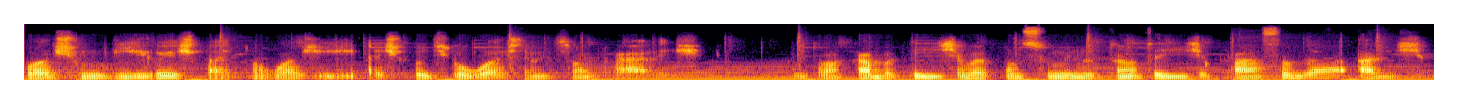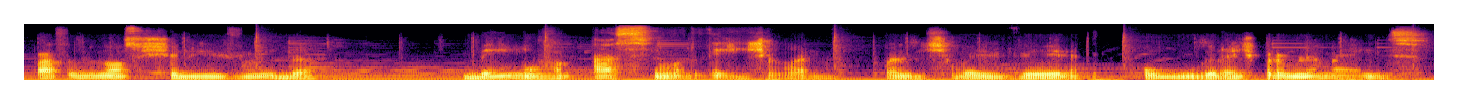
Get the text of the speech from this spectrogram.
gosto muito de gastar, então gosto de, as coisas que eu gosto também são caras. Então acaba que a gente vai consumindo tanto, a gente passa, da, a gente passa do nosso estilo de vida bem acima do que a gente agora. Quando a gente vai ver, o grande problema é isso.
